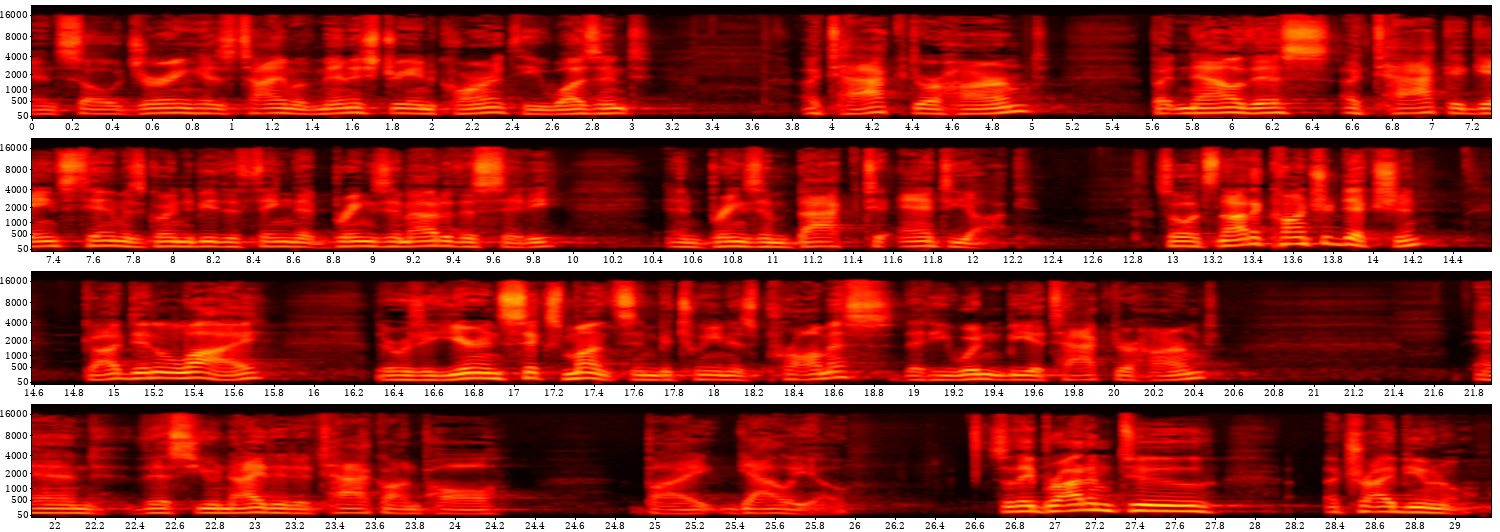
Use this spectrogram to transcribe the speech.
And so during his time of ministry in Corinth, he wasn't attacked or harmed. But now, this attack against him is going to be the thing that brings him out of the city and brings him back to Antioch. So it's not a contradiction. God didn't lie. There was a year and six months in between his promise that he wouldn't be attacked or harmed and this united attack on Paul by Gallio. So they brought him to a tribunal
